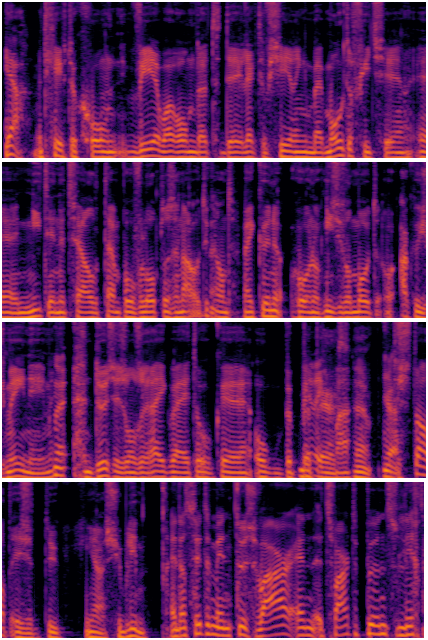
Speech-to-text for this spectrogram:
Ja, het geeft ook gewoon weer waarom dat de elektrificering bij motorfietsen eh, niet in hetzelfde tempo verloopt als aan de autokant. Wij kunnen gewoon ook niet zoveel motor accu's meenemen. Nee. En dus is onze rijkwijde ook, eh, ook beperkt. Beperkt, maar. Ja. de stad is het natuurlijk ja, subliem. En dat zit hem in te zwaar. En het zwaartepunt ligt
